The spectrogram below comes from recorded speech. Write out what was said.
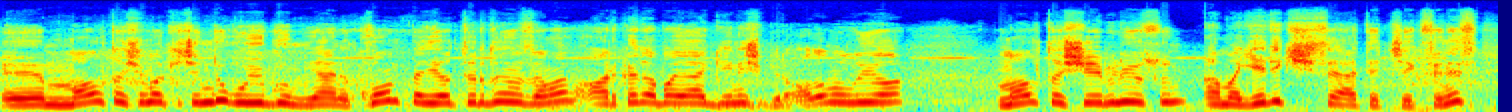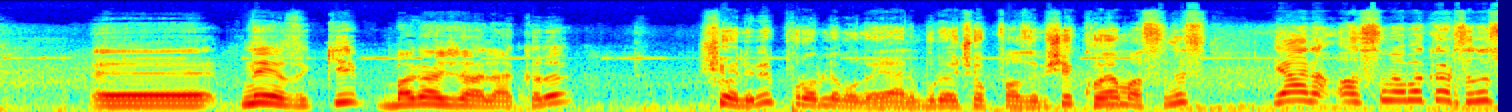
e, mal taşımak için de uygun. Yani komple yatırdığın zaman arkada bayağı geniş bir alan oluyor. Mal taşıyabiliyorsun ama 7 kişi seyahat edecekseniz e, ne yazık ki bagajla alakalı şöyle bir problem oluyor. Yani buraya çok fazla bir şey koyamazsınız. Yani aslına bakarsanız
